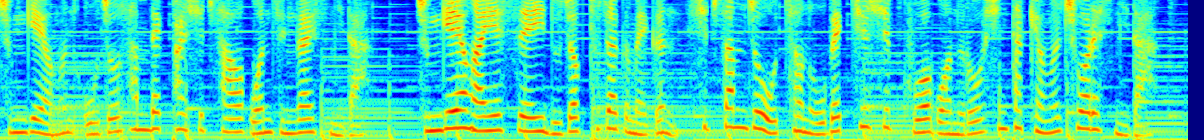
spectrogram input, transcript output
중개형은 5조 384억 원 증가했습니다. 중개형 ISA 누적 투자 금액은 13조 5,579억 원으로 신탁형을 추월했습니다.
